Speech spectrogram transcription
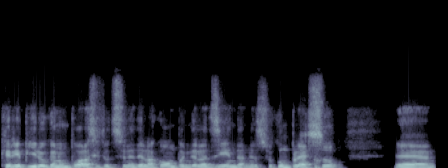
che riepilogano un po' la situazione della company, dell'azienda nel suo complesso. Eh,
